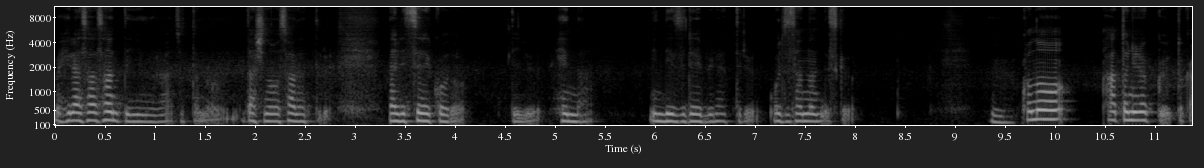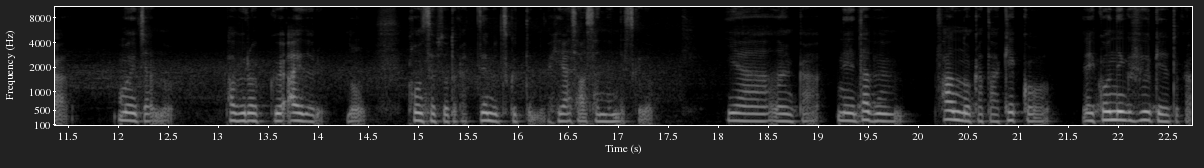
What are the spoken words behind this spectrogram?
まあ、平沢さんっていうのがちょっとあの私のお世話になってるナリスレコードっていう変なインディーズレーベルやってるおじさんなんですけど、うん、このハートニロックとか萌えちゃんのパブロックアイドルのコンセプトとか全部作ってるのが平沢さんなんですけど。いやーなんかね多分ファンの方結構レコーディング風景とか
